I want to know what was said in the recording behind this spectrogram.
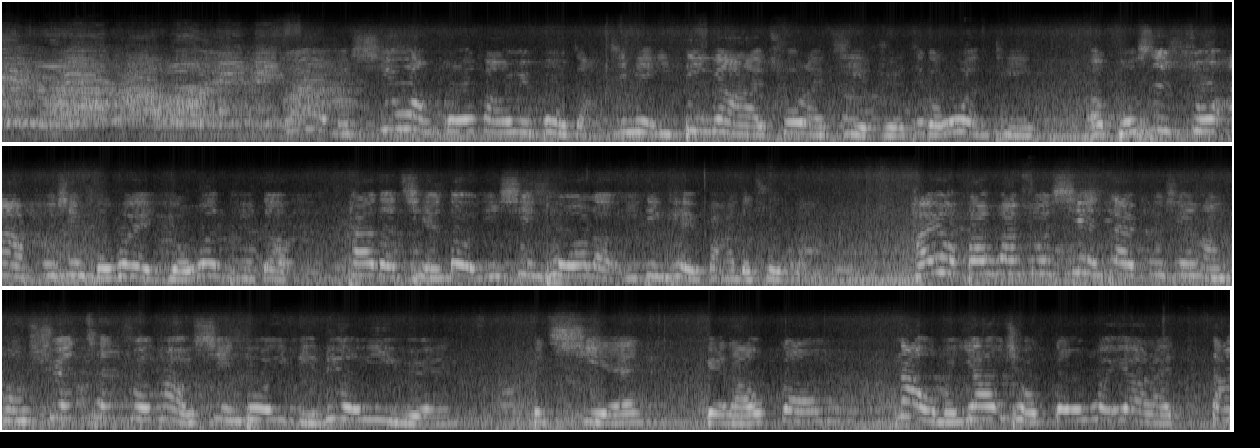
玉不要袒护林明生。所以我们希望郭方玉部长今天一定要来出来解决这个问题，而不是说啊复兴不会有问题的，他的钱都已经信托了，一定可以发得出来。还有包括说现在复兴航空宣称说他有信托一笔六亿元的钱给劳工，那我们要求工会要来担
